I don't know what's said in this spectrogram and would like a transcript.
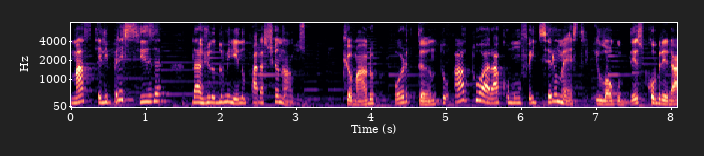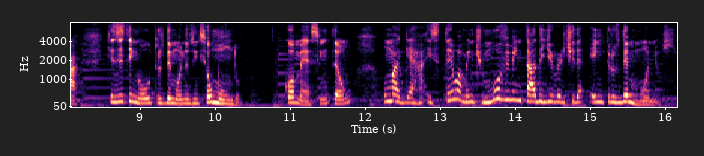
mas ele precisa da ajuda do menino para acioná-los. Kyomaru, portanto, atuará como um feiticeiro mestre e logo descobrirá que existem outros demônios em seu mundo, Começa então uma guerra extremamente movimentada e divertida entre os demônios.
